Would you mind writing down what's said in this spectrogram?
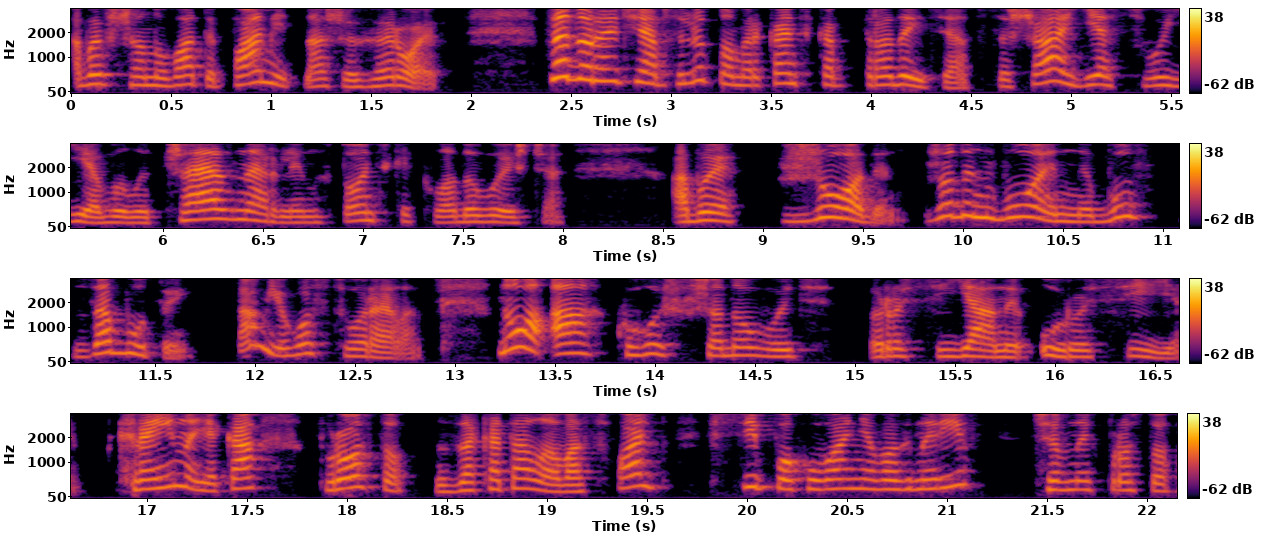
аби вшанувати пам'ять наших героїв. Це, до речі, абсолютно американська традиція. В США є своє величезне арлінгтонське кладовище, аби жоден, жоден воїн не був забутий. Там його створили. Ну а кого ж вшановують росіяни у Росії? Країна, яка просто закатала в асфальт всі поховання вагнерів, чи в них просто,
